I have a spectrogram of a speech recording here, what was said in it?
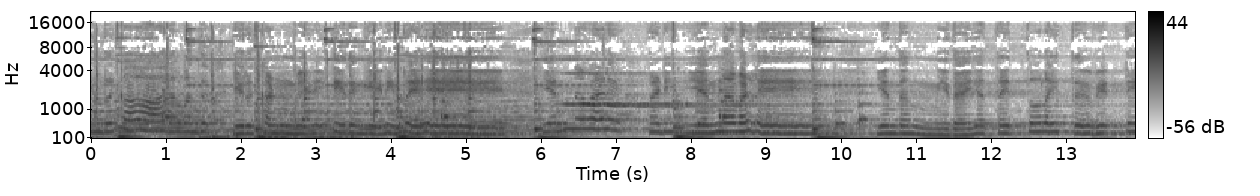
இன்று கா அவளே எந்த இதயத்தை தொலைத்து விட்டே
